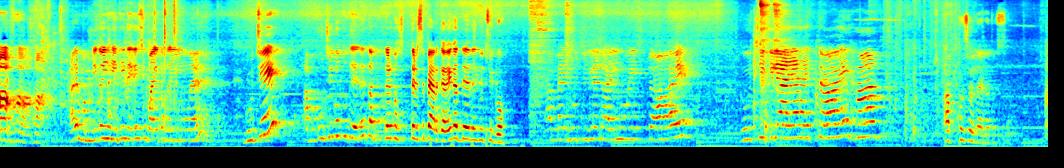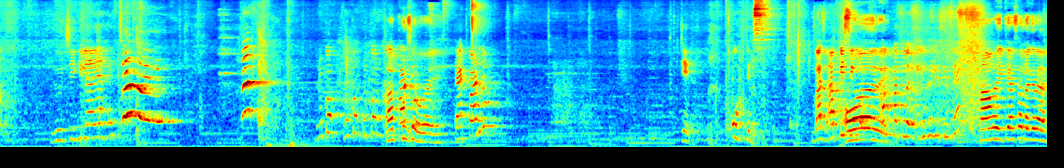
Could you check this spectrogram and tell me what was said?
हाँ हाँ हाँ। हाँ अरे मम्मी तो यही थी तेरी सुबह तो गई हूँ मैं। गुची अब गुची को तू दे दे तब तेरे को तेरे से प्यार करेगा दे दे गुची को। अब मैं गुची के लिए लाई हूँ एक टॉय गुची के लिए आया है टॉय हाँ। अब खुश हो जाएगा तुझसे। गुची के लिए आया है टॉय रुको रुको रुको रुको अब खुश होगा ये। टैग पाड़ दो। चल ओह तेरे। बस आप किसी को आप मतलब किसी से? हाँ भाई कैसा लग रहा है?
